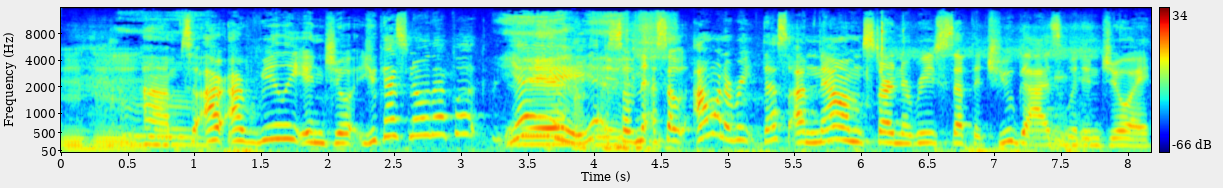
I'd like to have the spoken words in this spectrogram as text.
Mm-hmm. Um, so I, I, really enjoy. You guys know that book? Yeah. Yay! Yeah. So now, so I want to read. That's um, now I'm starting to read stuff that you guys mm-hmm. would enjoy.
